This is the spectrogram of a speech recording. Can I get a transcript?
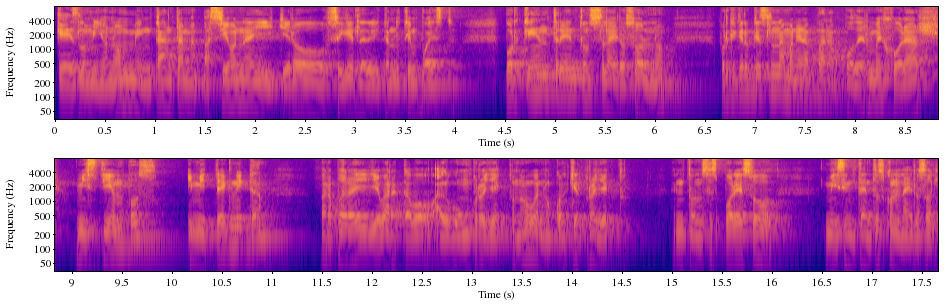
que es lo mío, ¿no? Me encanta, me apasiona y quiero seguirle dedicando tiempo a esto. ¿Por qué entré entonces al aerosol, no? Porque creo que es una manera para poder mejorar mis tiempos y mi técnica para poder ahí llevar a cabo algún proyecto, ¿no? Bueno, cualquier proyecto. Entonces, por eso mis intentos con el aerosol.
